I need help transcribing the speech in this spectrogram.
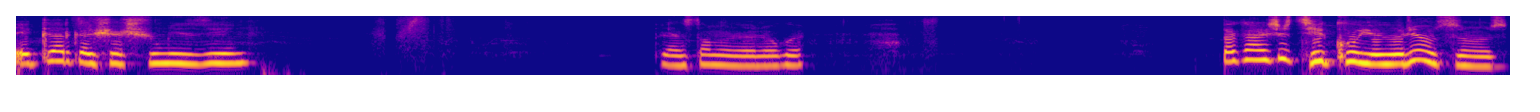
Peki arkadaşlar şimdi izleyin. Prens tam önüne koy. Bak arkadaşlar tek koyuyor görüyor musunuz?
